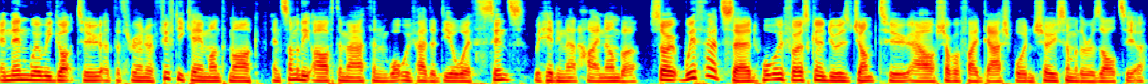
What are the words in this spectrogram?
and then where we got to at the 350K a month mark, and some of the aftermath and what we've had to deal with since we're hitting that high number. So, with that said, what we're first going to do is jump to our Shopify dashboard and show you some of the results here.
